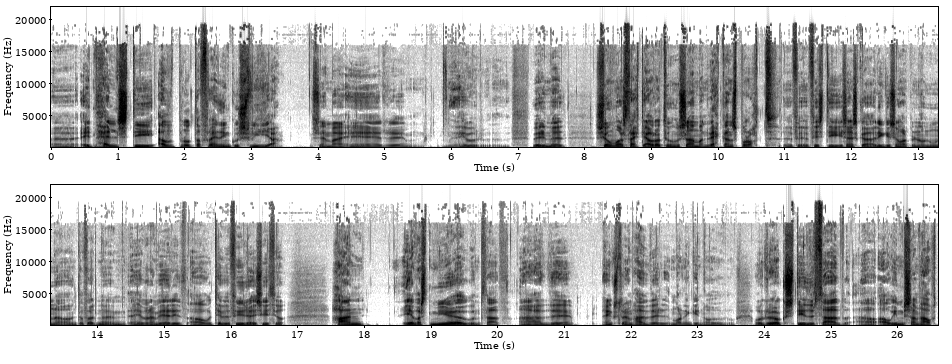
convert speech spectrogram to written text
Uh, einn helsti afbrótafræðingu svíja sem er, hefur verið með sjónvarstætti áratugum saman, vekkans brott fyrst í sænska ríkisjónvarpinu og núna undarförnum hefur hann verið á TV4 í Svíþjóð. Hann efast mjög um það að Engström hafi verið morningin og, og raukstýður það á ymsan hátt.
